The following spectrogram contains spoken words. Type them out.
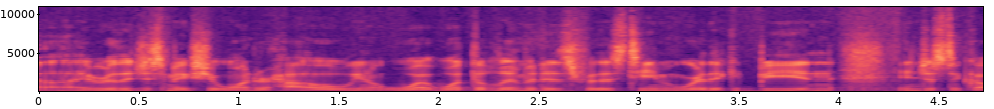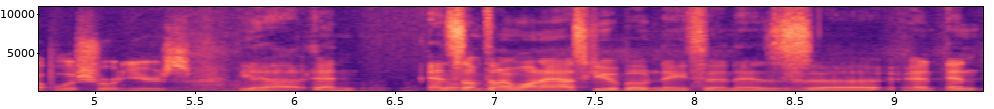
uh, it really just makes you wonder how, you know, what, what the limit is for this team and where they could be in, in just a couple of short years. Yeah. And, and something I want to ask you about, Nathan, is, uh, and, and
